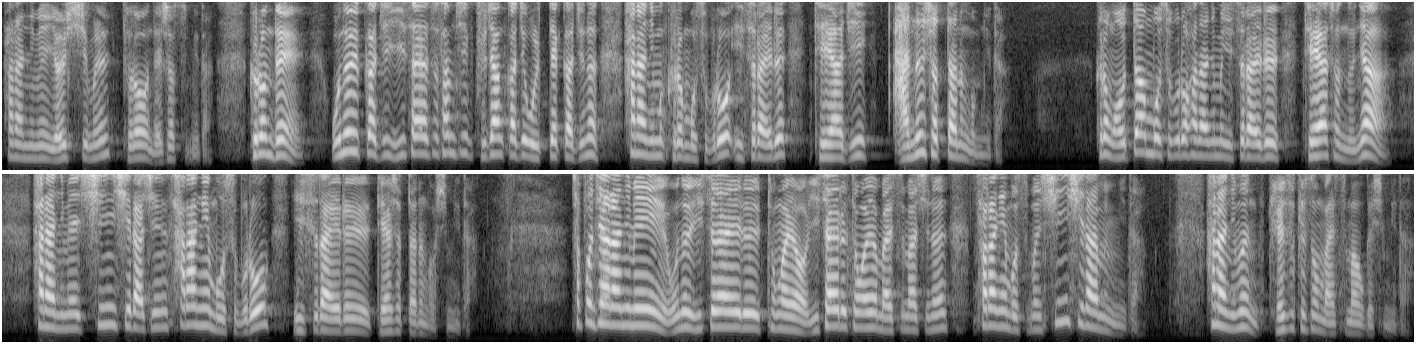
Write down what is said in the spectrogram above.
하나님의 열심을 드러내셨습니다. 그런데 오늘까지 이사야서 39장까지 올 때까지는 하나님은 그런 모습으로 이스라엘을 대하지 않으셨다는 겁니다. 그럼 어떠한 모습으로 하나님은 이스라엘을 대하셨느냐? 하나님의 신실하신 사랑의 모습으로 이스라엘을 대하셨다는 것입니다. 첫 번째 하나님이 오늘 이스라엘을 통하여 이사야를 통하여 말씀하시는 사랑의 모습은 신실함입니다. 하나님은 계속해서 말씀하고 계십니다.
